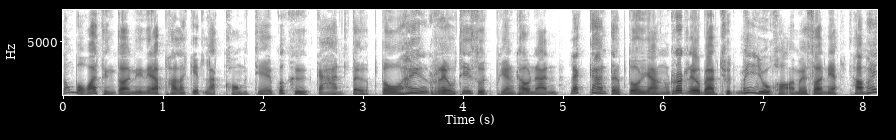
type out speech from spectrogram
ต้องบอกว่าถึงตอนนี้เนี่ยภารกิจหลักของเจฟก็คือการเติบโตให้เร็วที่สุดเพียงเท่านั้น และการเติบโตอย่างรวดเร็วแบบชุดไม่อยู่ของ Amazon เนี่ยทำให้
